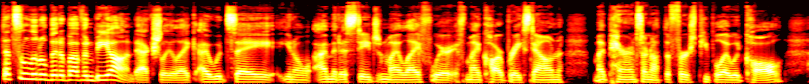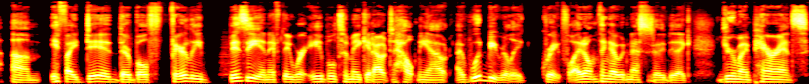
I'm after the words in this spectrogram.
that's a little bit above and beyond. Actually, like I would say, you know, I'm at a stage in my life where if my car breaks down, my parents are not the first people I would call. Um, if I did, they're both fairly busy and if they were able to make it out to help me out, I would be really grateful. I don't think I would necessarily be like, you're my parents.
